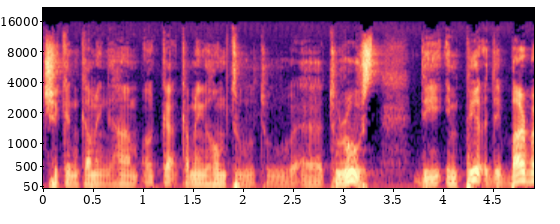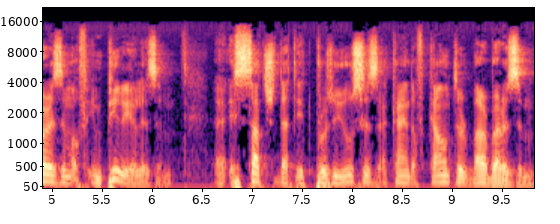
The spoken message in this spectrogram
chicken coming home, coming home to to to roost. The, the barbarism of imperialism is such that it produces a kind of counter barbarism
